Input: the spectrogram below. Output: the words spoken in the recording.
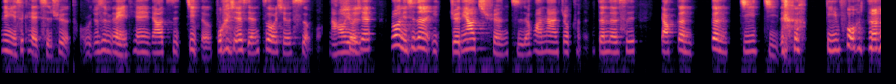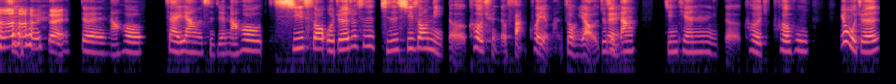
那也是可以持续的投入，就是每天一定要记记得拨一些时间做些什么。然后有些，如果你是真的决定要全职的话，那就可能真的是要更更积极的 逼迫自己。对对，然后在一样的时间，然后吸收。我觉得就是其实吸收你的客群的反馈也蛮重要的。就是当今天你的客客户，因为我觉得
